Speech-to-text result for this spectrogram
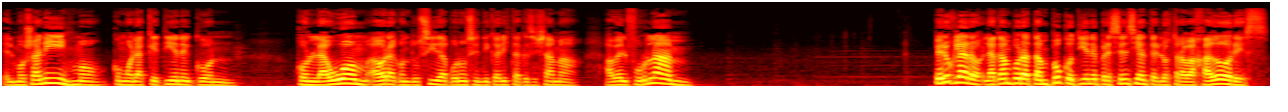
el moyanismo, como las que tiene con con la UOM, ahora conducida por un sindicalista que se llama Abel Furlan. Pero claro, la cámpora tampoco tiene presencia entre los trabajadores.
